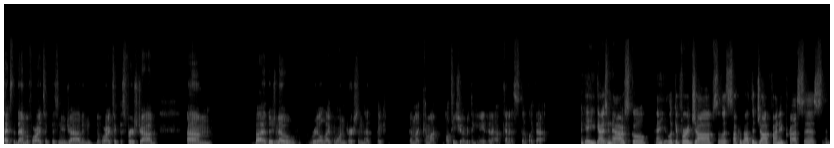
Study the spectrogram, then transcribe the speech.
texted them before I took this new job and before I took this first job. Um, but there's no real like one person that like been like, come on, I'll teach you everything you need to know, kind of stuff like that. Okay, you guys are now of school and you're looking for a job. So let's talk about the job finding process and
